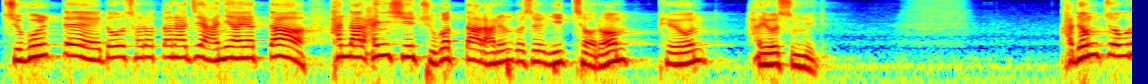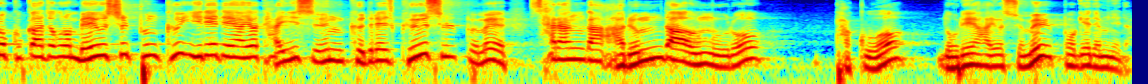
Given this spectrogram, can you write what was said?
죽을 때에도 서로 떠나지 아니하였다 한날 한시에 죽었다라는 것을 이처럼 표현하였습니다. 가정적으로 국가적으로 매우 슬픈 그 일에 대하여 다윗은 그들의 그 슬픔을 사랑과 아름다움으로 바꾸어 노래하였음을 보게 됩니다.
